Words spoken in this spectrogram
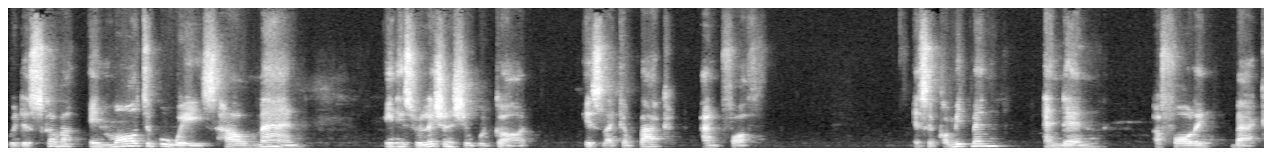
we discover in multiple ways how man, in his relationship with God, is like a back and forth. It's a commitment and then a falling back.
